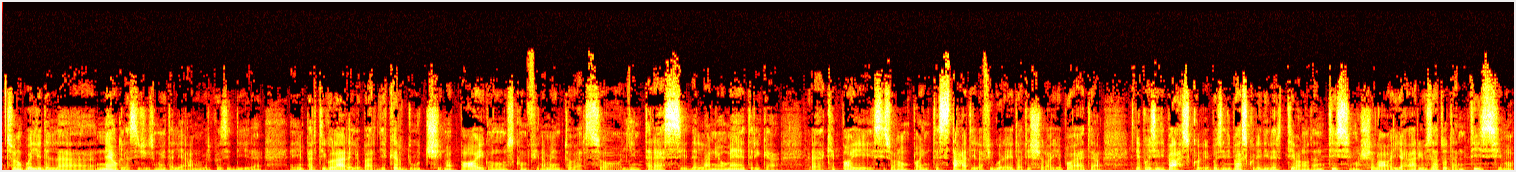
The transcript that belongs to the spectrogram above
sono quelli del neoclassicismo italiano, per così dire, in particolare Leopardi e Carducci, ma poi con uno sconfinamento verso gli interessi della neometrica eh, che poi si sono un po' intestati la figura di Toti Sceloia poeta le poesie di Pascoli. Le poesie di Pascoli divertivano tantissimo Scialoia, ha riusato tantissimo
